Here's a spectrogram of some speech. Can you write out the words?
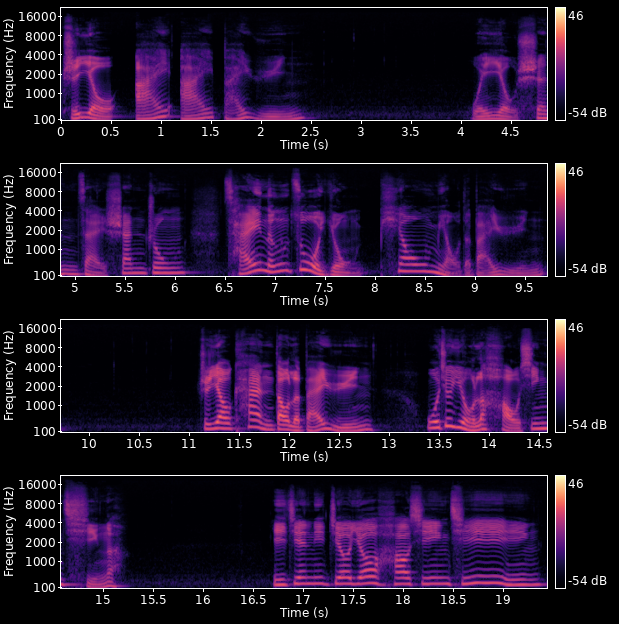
只有皑皑白云。唯有身在山中，才能坐拥缥缈的白云。只要看到了白云，我就有了好心情啊！一见你就有好心情。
